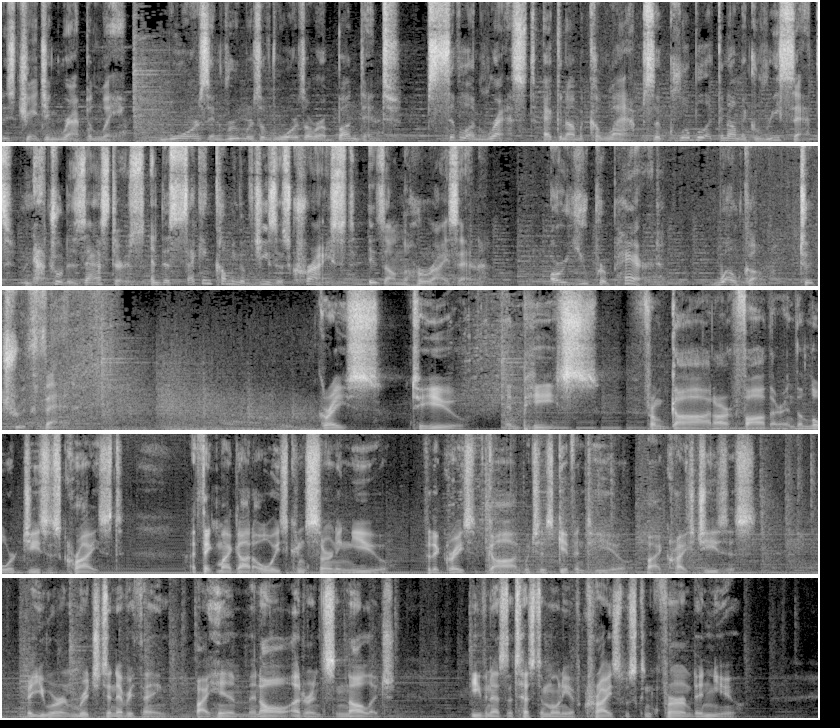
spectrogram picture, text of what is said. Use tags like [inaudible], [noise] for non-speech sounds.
World is changing rapidly. Wars and rumors of wars are abundant. Civil unrest, economic collapse, a global economic reset, natural disasters, and the second coming of Jesus Christ is on the horizon. Are you prepared? Welcome to TruthFed. Grace to you and peace from God our Father and the Lord Jesus Christ. I thank my God always concerning you for the grace of God which is given to you by Christ Jesus, that you are enriched in everything by him in all utterance and knowledge, even as the testimony of Christ was confirmed in you,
